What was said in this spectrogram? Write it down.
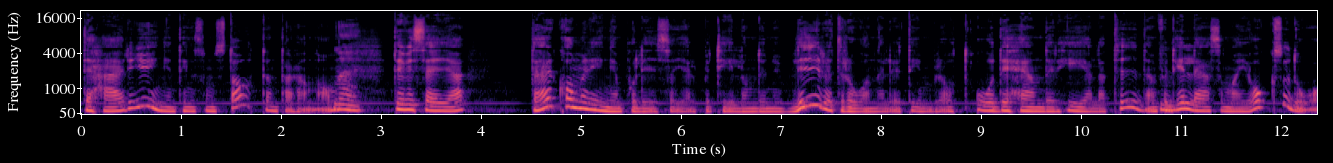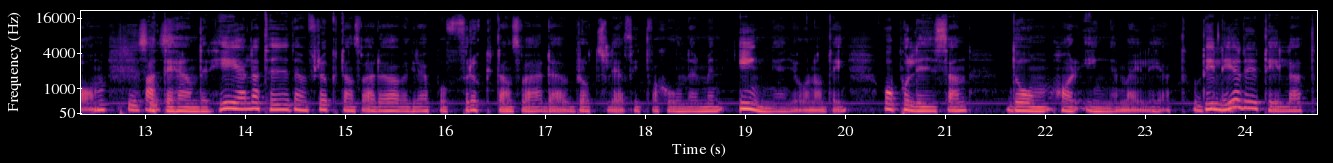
det här är ju ingenting som staten tar hand om. Nej. Det vill säga, där kommer ingen polis och hjälper till om det nu blir ett rån eller ett inbrott. Och det händer hela tiden, för det läser man ju också då om. Mm. Precis. Att det händer hela tiden fruktansvärda övergrepp och fruktansvärda brottsliga situationer men ingen gör någonting. Och polisen, de har ingen möjlighet. Och det leder ju till att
